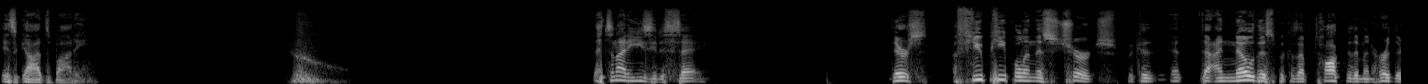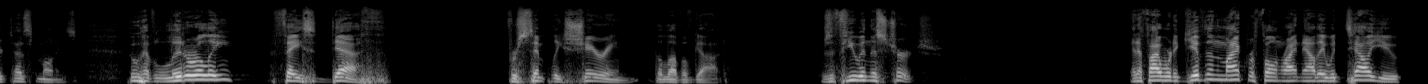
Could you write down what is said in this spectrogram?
is God's body. Whew. That's not easy to say. There's a few people in this church because eh, I know this because I've talked to them and heard their testimonies who have literally faced death for simply sharing the love of God. There's a few in this church. And if I were to give them the microphone right now, they would tell you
